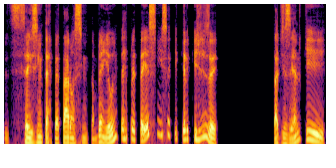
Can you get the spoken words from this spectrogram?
Vocês interpretaram assim também? Eu interpretei assim isso aqui que ele quis dizer. Tá dizendo que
